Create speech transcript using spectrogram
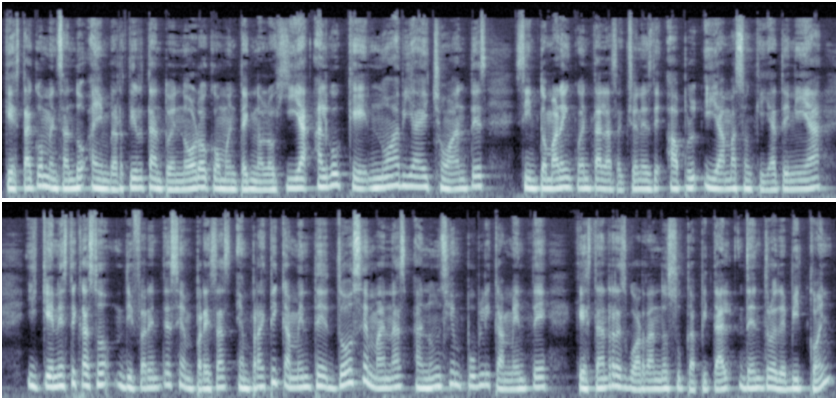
que está comenzando a invertir tanto en oro como en tecnología, algo que no había hecho antes sin tomar en cuenta las acciones de Apple y Amazon que ya tenía y que en este caso diferentes empresas en prácticamente dos semanas anuncien públicamente que están resguardando su capital dentro de Bitcoin?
